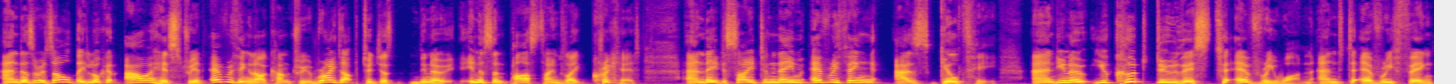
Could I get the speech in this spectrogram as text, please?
And as a result, they look at our history and everything in our country, right up to just, you know, innocent pastimes like cricket, and they decide to name everything as guilty. And you know, you could do this to everyone and to everything,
